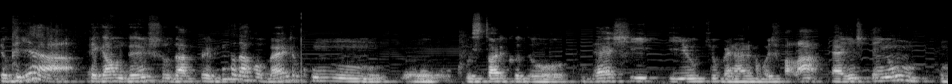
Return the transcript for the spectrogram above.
Eu queria pegar um gancho da pergunta da Roberta com o, o histórico do Dash e o que o Bernardo acabou de falar. A gente tem um, um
